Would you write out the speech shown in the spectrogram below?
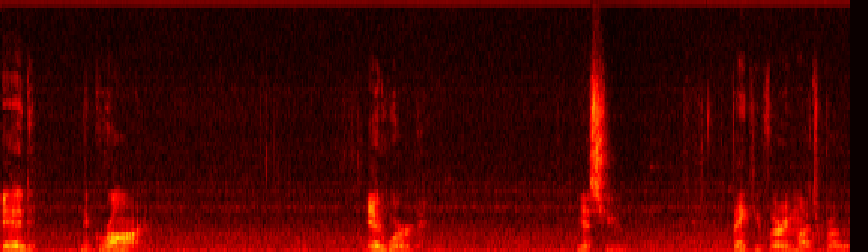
Ed Negron. Edward. Yes, you. Thank you very much, brother.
